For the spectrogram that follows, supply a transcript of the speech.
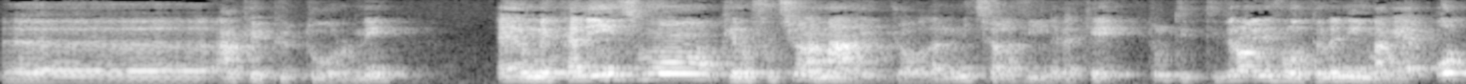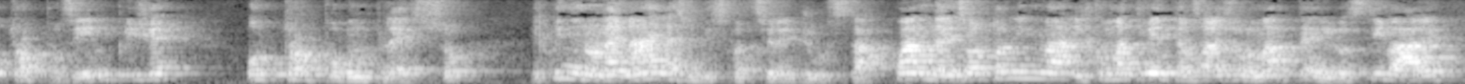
eh, anche in più turni, è un meccanismo che non funziona mai il gioco dall'inizio alla fine perché tu ti, ti trovi di fronte a un enigma che è o troppo semplice o troppo complesso e quindi non hai mai la soddisfazione giusta. Quando hai risolto l'enigma, il combattimento usare solo martello, stivale,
